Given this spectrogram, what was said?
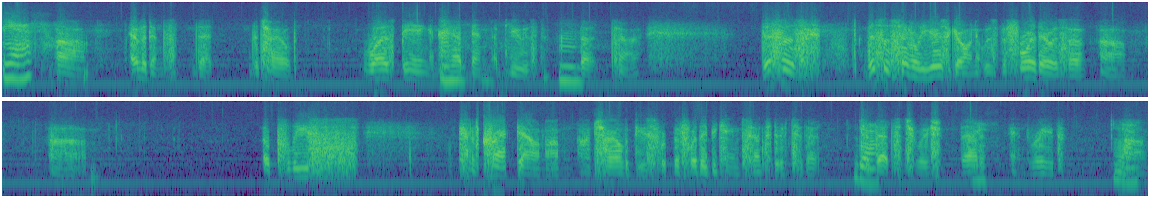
Yes. um, evidence that the child was being and had been abused. Mm. But uh, this was this was several years ago, and it was before there was a um, um, a police kind of crackdown on, on child abuse, for, before they became sensitive to that Yes. to that situation, that and rape. Yes. Um,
